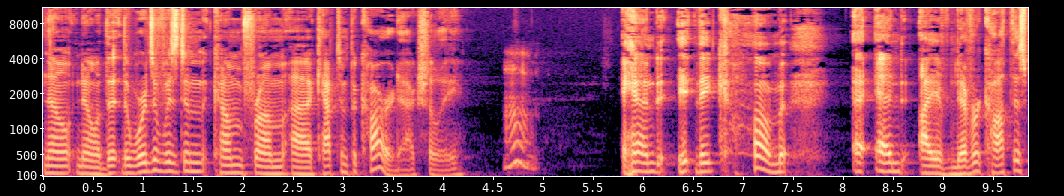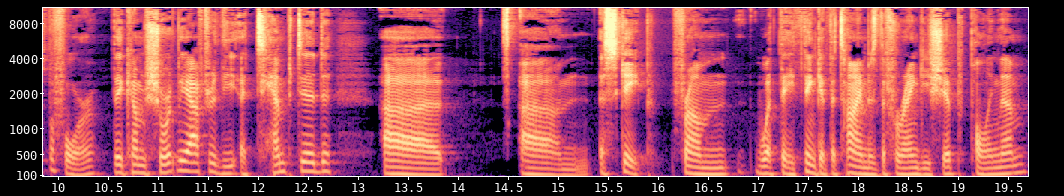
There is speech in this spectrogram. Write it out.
no, no. The the words of wisdom come from uh, Captain Picard, actually. Oh. And it, they come, and I have never caught this before. They come shortly after the attempted uh, um, escape from what they think at the time is the Ferengi ship pulling them.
